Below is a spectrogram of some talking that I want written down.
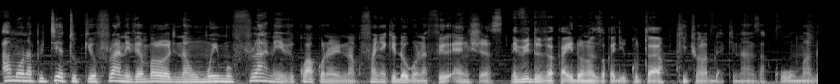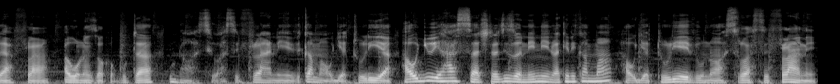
ama unapitia tukio fulani hivi ambalo lina umuhimu fulani hivi kwako na linakufanya kidogo na feel anxious. Ni vitu vya kawaida unaweza ukajikuta kichwa labda kinaanza kuuma ghafla au unaweza ukakuta una wasiwasi fulani hivi kama haujatulia haujui hasa tatizo nini lakini kama haujatulia hivi una wasiwasi fulani.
